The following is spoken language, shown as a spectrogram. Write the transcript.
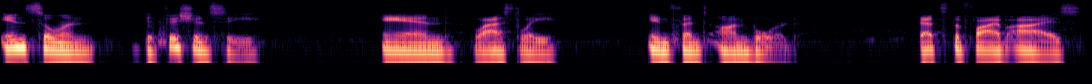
insulin deficiency, and lastly, infant on board. That's the five eyes.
